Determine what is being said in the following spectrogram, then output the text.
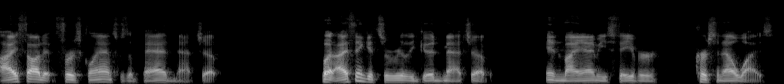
I thought at first glance was a bad matchup. But I think it's a really good matchup in Miami's favor personnel wise.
